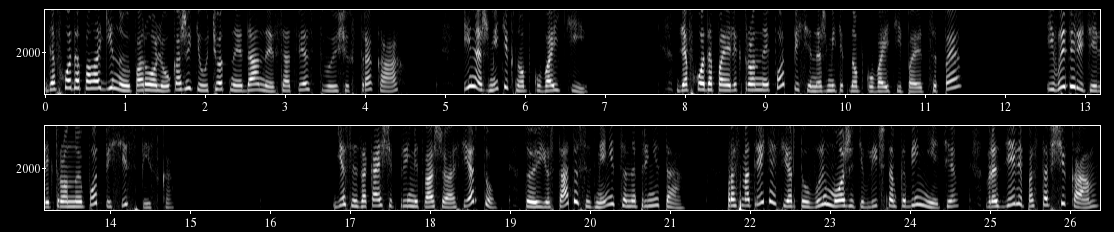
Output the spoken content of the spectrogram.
Для входа по логину и паролю укажите учетные данные в соответствующих строках и нажмите кнопку «Войти». Для входа по электронной подписи нажмите кнопку «Войти по ЭЦП» и выберите электронную подпись из списка. Если заказчик примет вашу оферту, то ее статус изменится на «Принята». Просмотреть оферту вы можете в личном кабинете в разделе «Поставщикам»,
